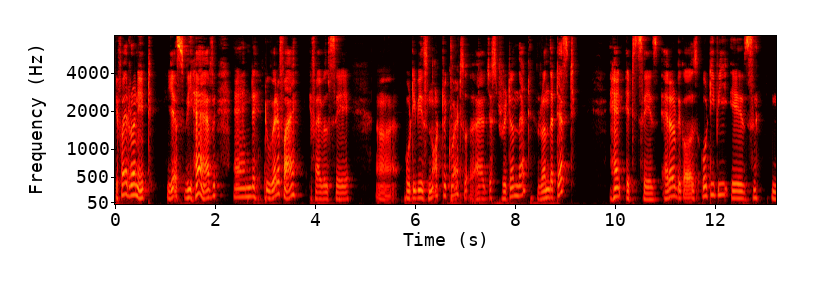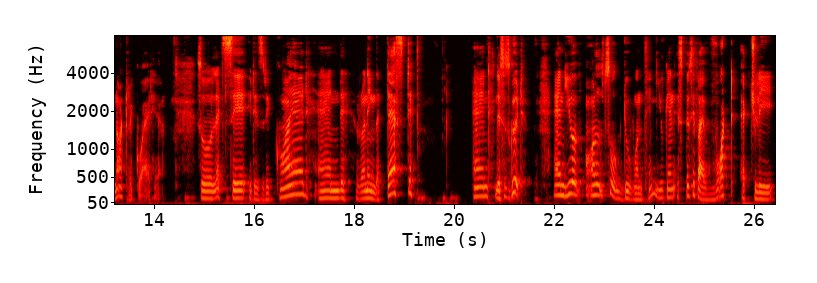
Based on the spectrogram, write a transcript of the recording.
if i run it yes we have. And to verify if i will say uh, otp is not required so i have just written that run the test and it says error because otp is not required here so let's say it is required and running the test and this is good. And you also do one thing. You can specify what actually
